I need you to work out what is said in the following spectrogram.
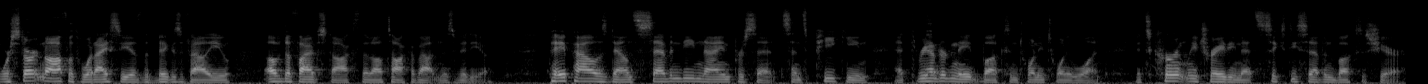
We're starting off with what I see as the biggest value of the five stocks that I'll talk about in this video. PayPal is down 79% since peaking at 308 bucks in 2021. It's currently trading at 67 bucks a share.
